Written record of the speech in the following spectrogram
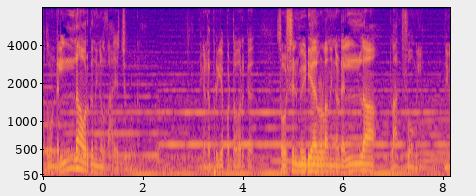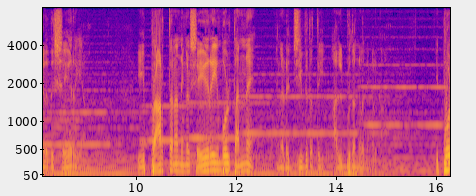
അതുകൊണ്ട് എല്ലാവർക്കും നിങ്ങൾ അയച്ചു കൊടുക്കണം. നിങ്ങളുടെ പ്രിയപ്പെട്ടവർക്ക് സോഷ്യൽ മീഡിയയിലുള്ള നിങ്ങളുടെ എല്ലാ പ്ലാറ്റ്ഫോമിലും നിങ്ങളിത് ഷെയർ ചെയ്യണം. ഈ പ്രാർത്ഥന നിങ്ങൾ ഷെയർ ചെയ്യുമ്പോൾ തന്നെ നിങ്ങളുടെ ജീവിതത്തിൽ അത്ഭുതങ്ങൾ നിങ്ങൾ കാണും. ഇപ്പോൾ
